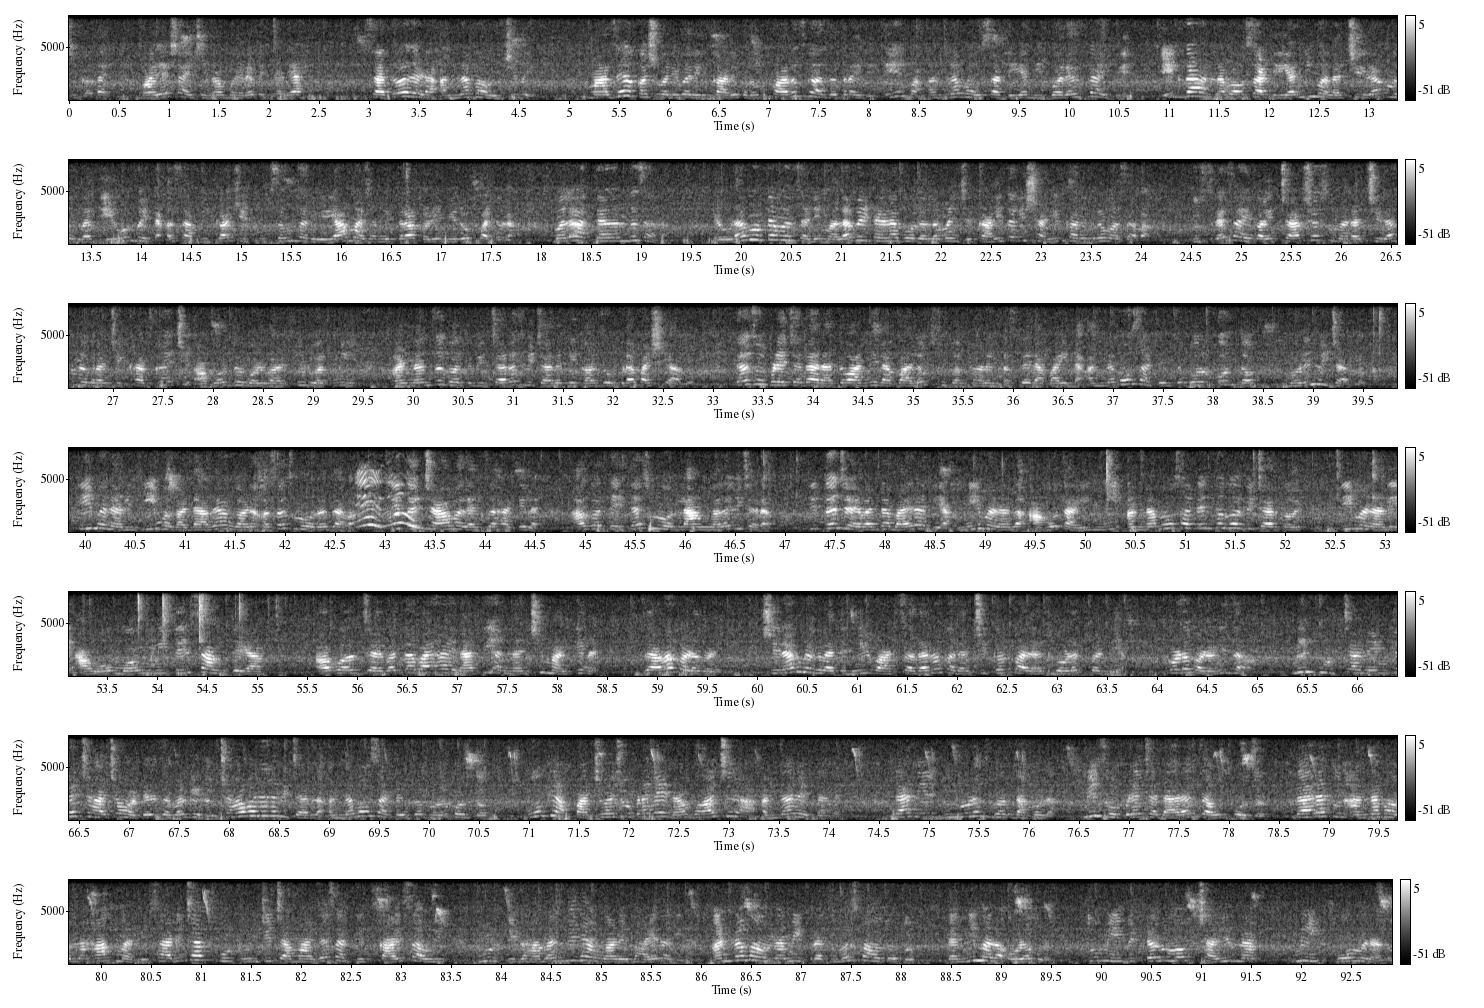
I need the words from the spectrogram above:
शिकत आहे. माझ्या शाळेचे नाव भैरव विद्यालय आहे. सातवा धडा अण्णाभाऊंची वेळ. माझे आकाशवाणीवरील कार्यक्रम फारच गाजत राहिले. ते अण्णाभाऊ साठे यांनी बऱ्याचदा ऐकले. एकदा अण्णाभाऊ साठे यांनी मला चिराग नगरात येऊन भेटा असा भिकाची खूप सौंदर्य या माझ्या मित्राकडे निरोप पाठवला. मला अत्यानंद झाला. एवढ्या मोठ्या माणसाने मला भेटायला बोलवलं म्हणजे काहीतरी शाहीर कार्यक्रम सकाळी चारच्या सुमारास चिराग नगराची खाचखायची आवड धबडवाट तुडवत मी अण्णांचं गत विचारत विचारत एका झोपड्यापाशी आलो. त्या झोपड्याच्या दारात वाढलेला पालक सुकत घालत असलेल्या बाईला अण्णाभाऊ साठेंचं घर कोणतं म्हणून विचारलं. ही म्हणाली ही बघा डाव्या अंगानं असंच मोर जावा. तिथं चहावाल्याचं हाटील आहे. अगं त्याच्याच मोरला अंगाला विचारा. तिथं जयवंता बाहेर आली मी म्हणाला आहो ताई मी अण्णाभाऊ ती म्हणाली आहो मग मी तेच सांगते या. अहो जयवंताबाई आहे ना ती अण्णांची मालकी नाही. जावा कडकडे. चिराग नगरातील ही वाट सदा न कदा चिकन पाण्यात लोळत पडली कडकडणी जावा मी पुढच्या नेमक्या चहाच्या हॉटेलजवळ गेलो. चहावाल्याला विचारलं अण्णाभाऊ साठेंचं घर कोणतं? हो वो क्या पाचवा झोपडा आहे ना वहाच अण्णा रहता है त्याने दुरूनच घर दाखवलं मी झोपड्याच्या दारात जाऊन पोहोचलो दारातून अण्णाभाऊंना हाक मारली. साडेचार फूट उंचीच्या माझ्यासारखीच काळी सावळी मूर्ती घामाजलेल्या अंगाने बाहेर आली. अण्णाभाऊंना मी प्रथमच पाहत होतो. त्यांनी मला ओळखलं. तुम्ही विठ्ठल उमप शाहीर ना मी हो म्हणालो.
